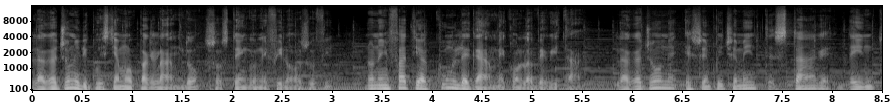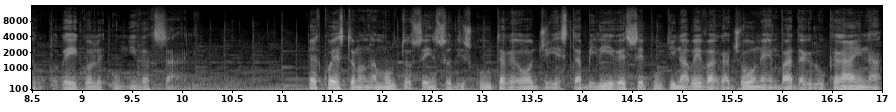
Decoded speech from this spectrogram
La ragione di cui stiamo parlando, sostengono i filosofi, non ha infatti alcun legame con la verità. La ragione è semplicemente stare dentro regole universali. Per questo non ha molto senso discutere oggi e stabilire se Putin aveva ragione a invadere l'Ucraina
